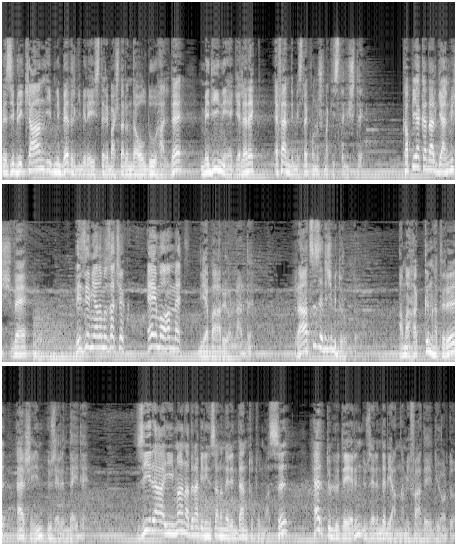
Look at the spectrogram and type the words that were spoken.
ve Zibrikan İbni Bedir gibi reisleri başlarında olduğu halde Medine'ye gelerek Efendimizle konuşmak istemişti. Kapıya kadar gelmiş ve Bizim yanımıza çık ey Muhammed diye bağırıyorlardı. Rahatsız edici bir durumdu. Ama hakkın hatırı her şeyin üzerindeydi. Zira iman adına bir insanın elinden tutulması her türlü değerin üzerinde bir anlam ifade ediyordu.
